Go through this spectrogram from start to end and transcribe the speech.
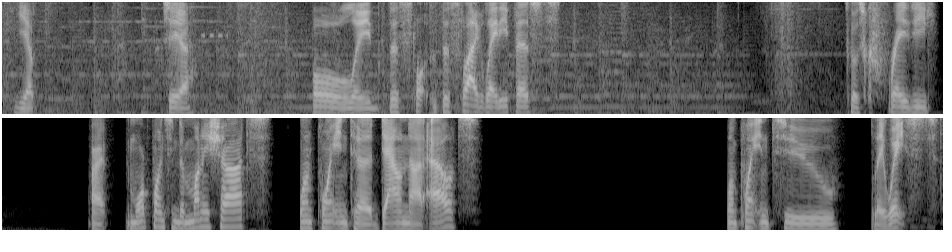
yep. See ya. Holy, this the Slag Lady Fist. This goes crazy. All right, more points into money shot. One point into down, not out. One point into lay waste.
